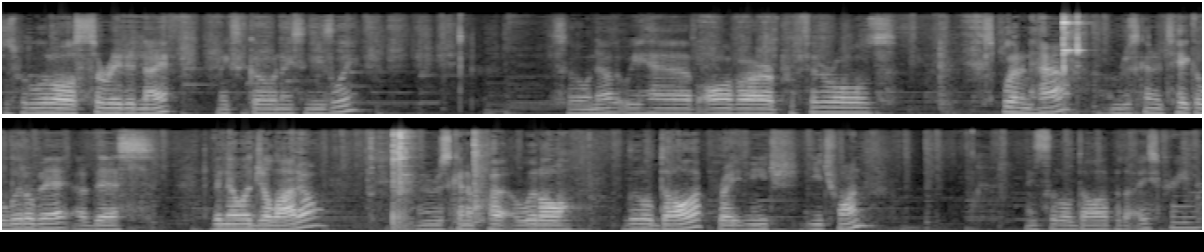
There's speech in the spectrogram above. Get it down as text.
Just with a little serrated knife. Makes it go nice and easily. So now that we have all of our profiteroles split in half, I'm just going to take a little bit of this vanilla gelato and I'm just going to put a little little dollop right in each each one. Nice little dollop of the ice cream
